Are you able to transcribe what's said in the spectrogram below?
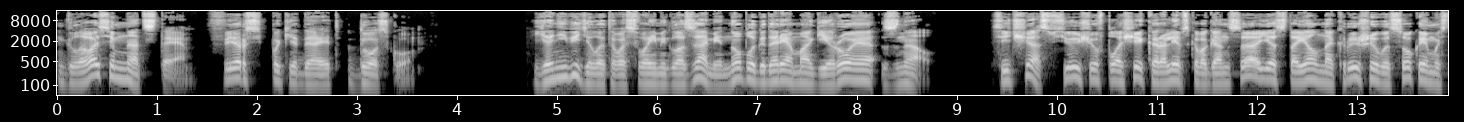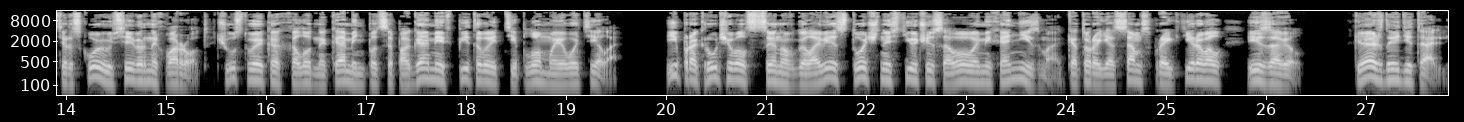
Глава 17. Ферзь покидает доску. Я не видел этого своими глазами, но благодаря магии Роя знал. Сейчас, все еще в плаще королевского гонца, я стоял на крыше высокой мастерской у северных ворот, чувствуя, как холодный камень под сапогами впитывает тепло моего тела, и прокручивал сцену в голове с точностью часового механизма, который я сам спроектировал и завел. Каждая деталь,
